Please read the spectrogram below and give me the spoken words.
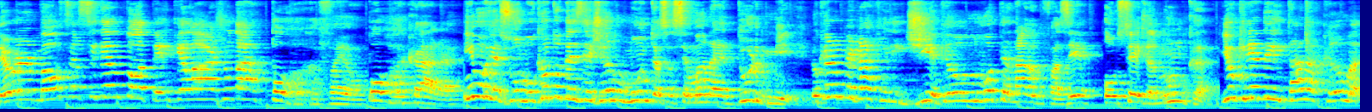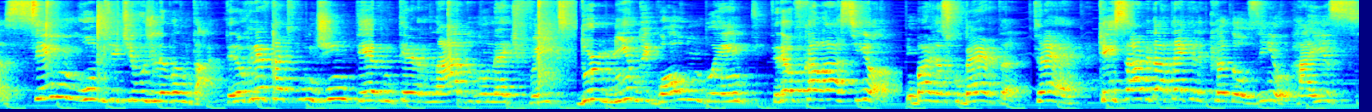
Teu irmão se acidentou, tem que ir lá ajudar. Porra, Rafael. Porra, cara. Em um resumo, o que eu tô desejando muito essa semana é dormir. Eu quero pegar aquele dia que eu não vou ter nada pra fazer, ou seja, nunca. E eu queria deitar na cama sem o objetivo de levantar, entendeu? Eu queria ficar tipo um dia inteiro internado no Netflix, dormindo igual um doente, entendeu? Ficar lá assim, ó, embaixo das cobertas. É, quem sabe dá até aquele cuddlezinho raiz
